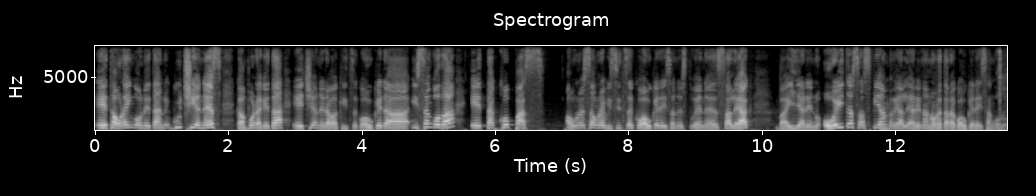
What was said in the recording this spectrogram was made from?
eta oraingo honetan gutxienez, kanporak eta etxean erabakitzeko aukera izango da, eta kopaz aurrez aurre bizitzeko aukera izan ez duen eh, zaleak, ba hilaren hogeita zazpian realearenan horretarako aukera izango du.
